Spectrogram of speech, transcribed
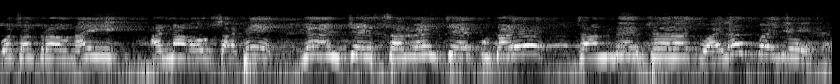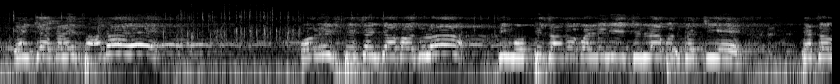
वसंतराव नाईक अण्णाभाऊ साठे यांचे सर्वांचे पुतळे जामनेर शहरात व्हायलाच पाहिजे. यांच्याकडे जागा आहे. पोलीस स्टेशनच्या बाजूला ती मोठी जागा पडलेली आहे जिल्हा परिषदची आहे. त्याचं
